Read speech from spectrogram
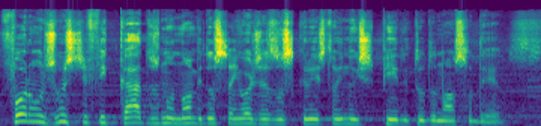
foram justificados no nome do Senhor Jesus Cristo e no Espírito do nosso Deus.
